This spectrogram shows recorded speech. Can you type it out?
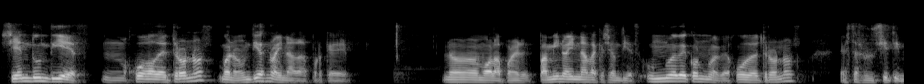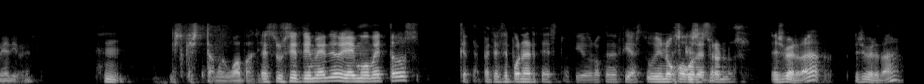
Siendo un 10, mm, Juego de Tronos, bueno, un 10 no hay nada, porque no me mola poner. Para mí no hay nada que sea un 10. Un 9,9, Juego de Tronos, esta es un 7 y medio, ¿eh? Hmm. Es que está muy guapa, tío. es un siete y medio y hay momentos que te apetece ponerte esto, tío, lo que decías tú y no Es Juego de. Tronos. Es verdad, es verdad.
